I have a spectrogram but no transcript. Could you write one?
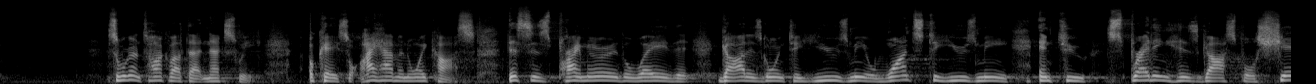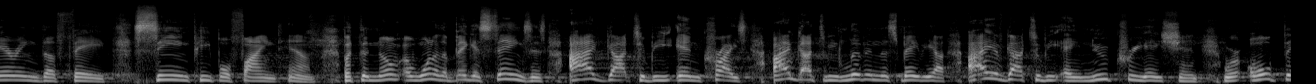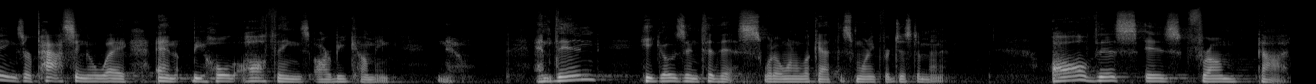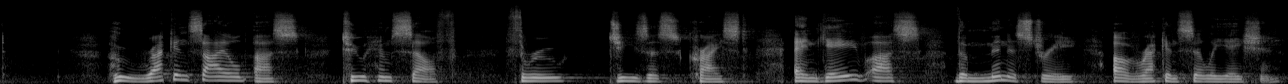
So we're going to talk about that next week. Okay, so I have an oikos. This is primarily the way that God is going to use me or wants to use me into spreading his gospel, sharing the faith, seeing people find him. But the uh, one of the biggest things is I've got to be in Christ. I've got to be living this baby out. I have got to be a new creation where old things are passing away and behold, all things are becoming new. And then he goes into this, what I want to look at this morning for just a minute. All this is from God, who reconciled us to himself through Jesus Christ and gave us the ministry of reconciliation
